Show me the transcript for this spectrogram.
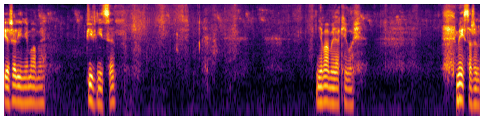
jeżeli nie mamy piwnicy, nie mamy jakiegoś miejsca, żeby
